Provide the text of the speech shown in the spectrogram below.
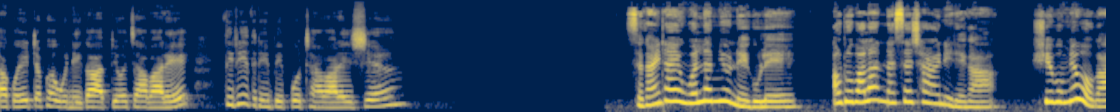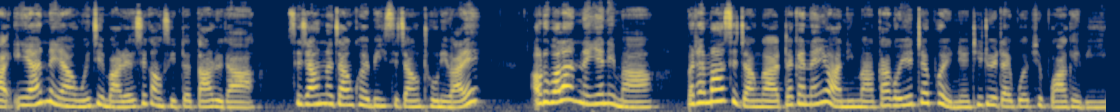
ကာကွယ်ရေးတပ်ဖွဲ့ဝင်တွေကပြောကြပါတယ်တိတိသတင်းပေးပို့ထားပါတယ်ရှင်စကိုင်းတိုင်းဝက်လက်မြို့နယ်ကိုလည်းအော်တိုဘာလ26ရက်နေ့တည်းကရွှေဘုံမြို့ပေါ်ကအင်အား200ဝန်းကျင်ပါတဲ့စစ်ကောင်စီတပ်သားတွေကစစ်ကြောင်းနှစ်ကြောင်းခွဲပြီးစစ်ကြောင်းထိုးနေပါတယ်။ အော်တိုဘာလ2ရက်နေ့မှာပထမစစ်ကြောင်းကတက္ကနန်းရွာအနီးမှာကာကွယ်ရေးတပ်ဖွဲ့တွေနဲ့ထိတွေ့တိုက်ပွဲဖြစ်ပွားခဲ့ပြီး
